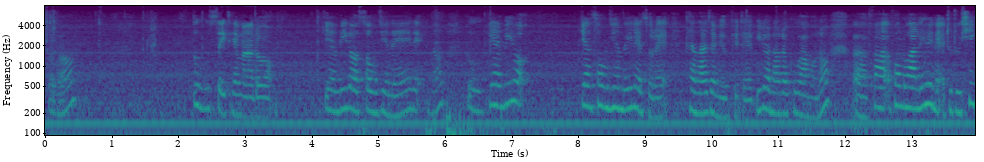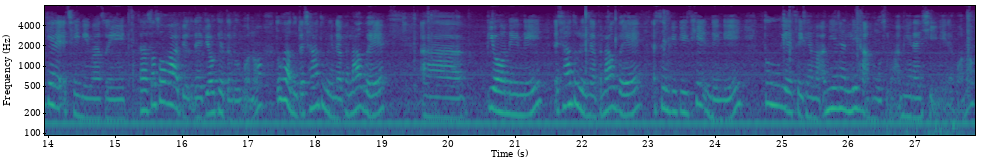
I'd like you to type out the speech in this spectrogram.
ဆိုတော့ သူစိတ်ထဲမှာတော့ပြန်ပြီးတော့စုံကျင်တယ်တဲ့နော်သူပြန်ပြီးတော့ပြန်စုံကျင်သေးတယ်ဆိုတော့ခံစားချက်မျိုးဖြစ်တယ်ပြီးတော့နောက်တစ်ခုကပေါ့နော်အဲ follower လေးတွေနဲ့အတူတူရှိခဲ့တဲ့အချိန်တွေမှာဆိုရင်ဒါစောစောကပြောလည်းပြောခဲ့သလိုပေါ့နော်သူဟာသူတခြားသူတွေနဲ့ဘယ်လောက်ပဲအာ ပျော်နေနေတခြားသူတွေနဲ့ဘယ်လောက်ပဲအဆင်ပြေပြေဖြစ်နေနေသူ့ရဲ့စိတ်ထဲမှာအမြဲတမ်းလိဟာမှုဆိုတာအမြဲတမ်းရှိနေတယ်ပေါ့နော်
